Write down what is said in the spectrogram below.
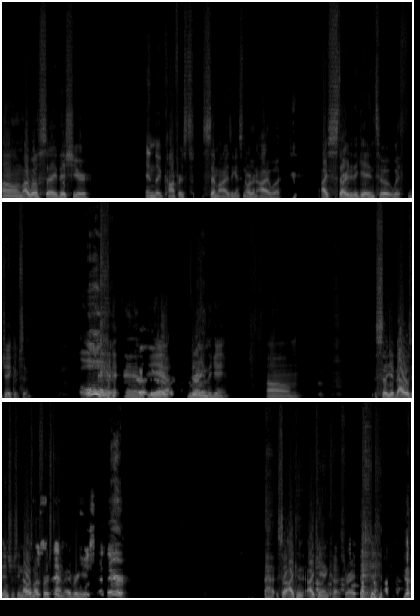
Um, I will say this year, in the conference semis against Northern Iowa, I started to get into it with Jacobson. Oh, and yeah, yeah, during the game. Um. So yeah, that was interesting. That was my first said- time ever what get. there? So I can I can cuss, right? Yeah.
